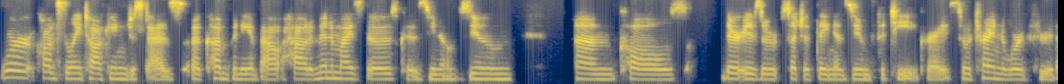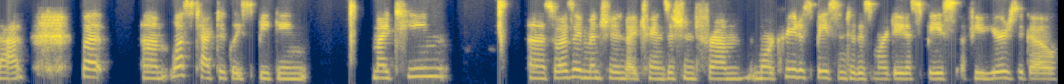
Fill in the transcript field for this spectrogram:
we're constantly talking just as a company about how to minimize those because, you know, Zoom um, calls, there is a, such a thing as Zoom fatigue, right? So, trying to work through that. But um, less tactically speaking, my team uh, so as I mentioned, I transitioned from more creative space into this more data space a few years ago.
